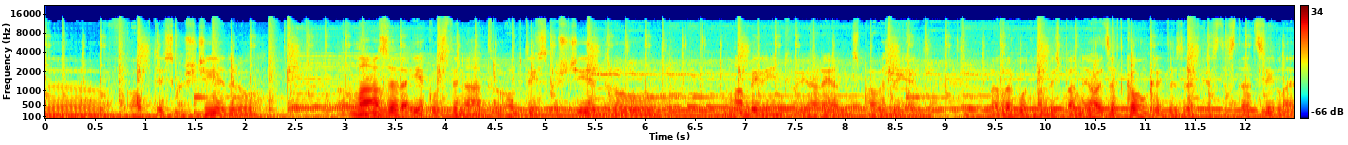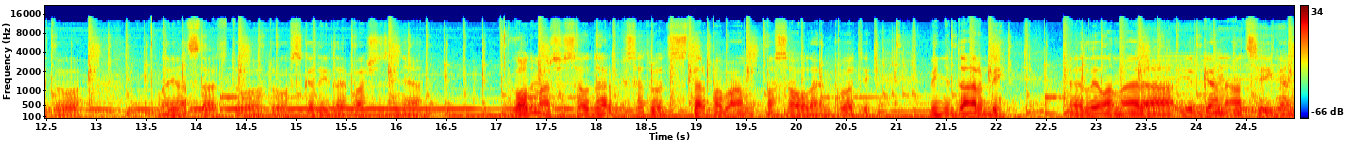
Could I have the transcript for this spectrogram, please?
uh, optisku šķiedru, lāzera iekustinātu optisku šķiedru labirintu vai Ariadnes pavadienu. Vai varbūt man vispār nevajadzētu konkretizēt, kas tas tāds ir, lai, to, lai atstātu to, to skatītāju pašu ziņā. Valdemārs ar savu darbu, kas atrodas starp abām pasaulēm, proti viņa darbi eh, lielā mērā ir gan acī, gan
